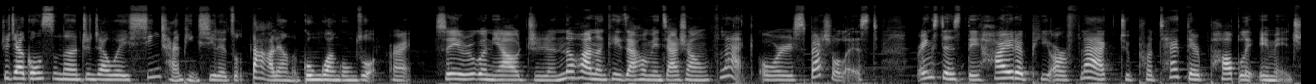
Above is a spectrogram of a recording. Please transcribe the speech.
这家公司呢正在为新产品系列做大量的公关工作，right？ 所以，如果你要指人的话呢，可以在后面加上 flag or specialist。For instance, they hired a PR flag to protect their public image。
